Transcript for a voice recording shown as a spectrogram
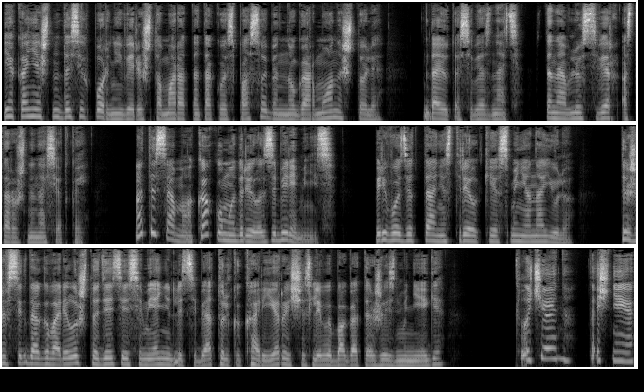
Я, конечно, до сих пор не верю, что Марат на такое способен, но гормоны, что ли, дают о себе знать. Становлюсь сверхосторожной наседкой. «А ты сама как умудрилась забеременеть?» Переводит Таня стрелки с меня на Юлю. «Ты же всегда говорила, что дети и семья не для тебя, только карьера и счастливая богатая жизнь в неге». «Случайно. Точнее,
